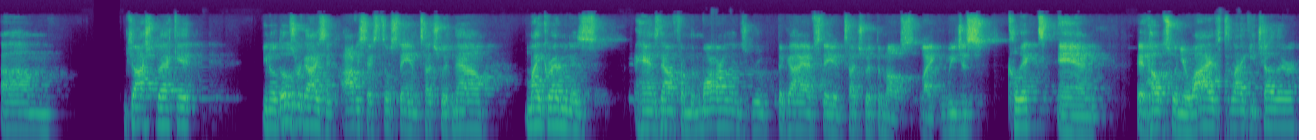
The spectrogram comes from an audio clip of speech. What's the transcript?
um, Josh Beckett, you know, those were guys that obviously I still stay in touch with now. Mike Redmond is hands down from the Marlins group, the guy I've stayed in touch with the most. Like we just clicked and it helps when your wives like each other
